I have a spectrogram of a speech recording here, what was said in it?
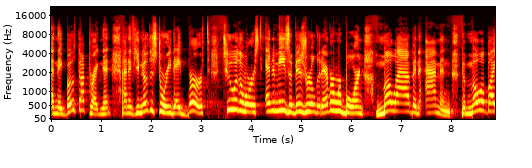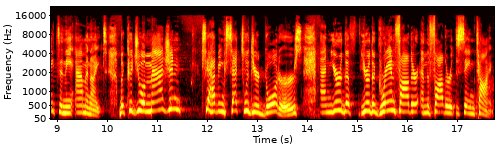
and they both got pregnant. And if you know the story, they birthed two of the worst enemies of Israel that ever were born Moab and Ammon, the Moabites and the Ammonites. But could you imagine having sex with your daughters and you're the you're the grandfather and the father at the same time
